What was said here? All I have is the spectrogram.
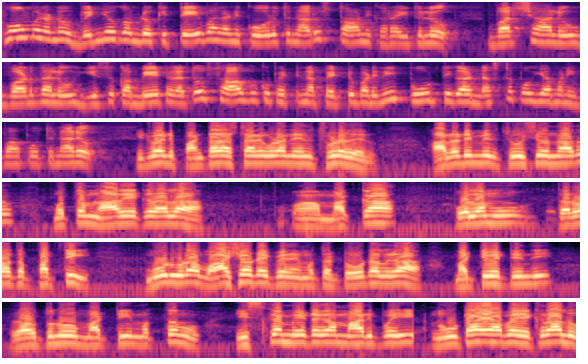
భూములను వినియోగంలోకి తేవాలని కోరుతున్నారు స్థానిక రైతులు. వర్షాలు వరదలు ఇసుక మేటలతో సాగుకు పెట్టిన పెట్టుబడిని పూర్తిగా నష్టపోయామని వాపోతున్నారు. ఇటువంటి పంట నష్టాన్ని కూడా నేను చూడలేను. ఆల్రెడీ మీరు చూసి ఉన్నారు మొత్తం నాలుగు ఎకరాల మక్క పొలము తర్వాత పత్తి మూడు కూడా వాషౌట్ అయిపోయినాయి. మొత్తం టోటల్గా మట్టి పెట్టింది. రౌతులు మట్టి మొత్తము ఇసుక మేటగా మారిపోయి నూట యాభై ఎకరాలు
